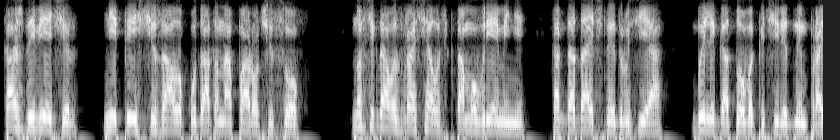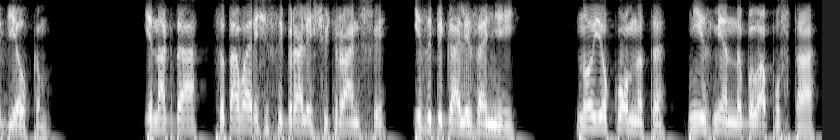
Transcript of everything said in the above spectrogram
Каждый вечер Ника исчезала куда-то на пару часов, но всегда возвращалась к тому времени, когда дачные друзья были готовы к очередным проделкам. Иногда сотоварищи собирались чуть раньше и забегали за ней, но ее комната неизменно была пуста.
